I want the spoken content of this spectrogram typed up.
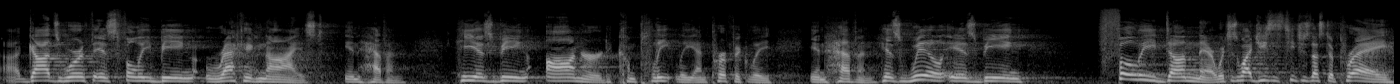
Uh, God's worth is fully being recognized in heaven. He is being honored completely and perfectly in heaven. His will is being fully done there, which is why Jesus teaches us to pray,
